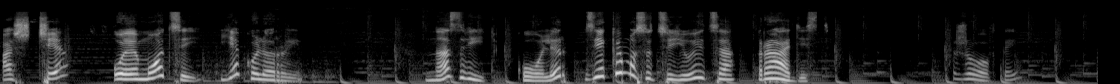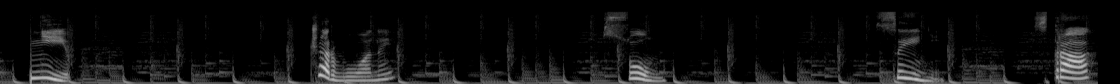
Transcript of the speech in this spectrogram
А ще у емоцій є кольори. Назвіть колір, з яким асоціюється радість. Жовтий, гнів, червоний, сум, синій, страх,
